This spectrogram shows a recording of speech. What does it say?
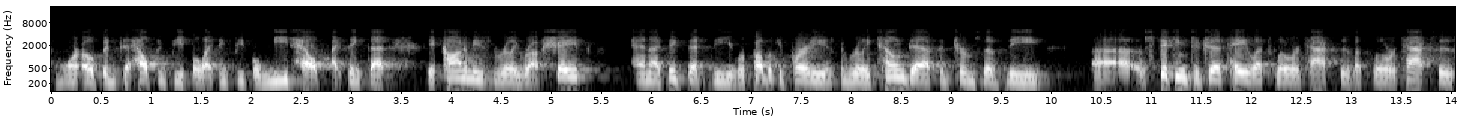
I'm more open to helping people. I think people need help. I think that the economy is in really rough shape, and I think that the Republican Party has been really tone deaf in terms of the uh, sticking to just, hey, let's lower taxes, let's lower taxes,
